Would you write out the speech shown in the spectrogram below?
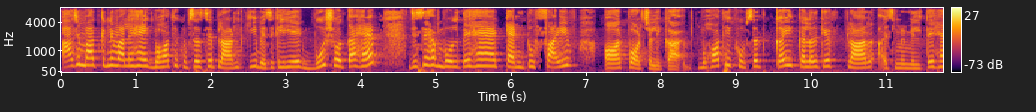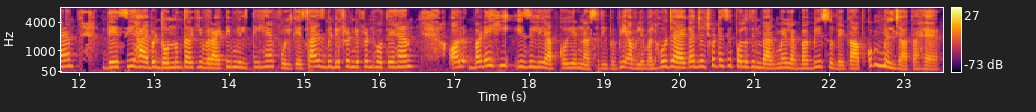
आज हम बात करने वाले हैं एक बहुत ही खूबसूरत से प्लांट की। बेसिकली ये एक बुश होता है, जिसे हम बोलते हैं टेन टू फाइव और पोर्चलिका बहुत ही खूबसूरत कई कलर के फ्लावर इसमें मिलते हैं। देसी हाइब्रिड दोनों तरह की वैरायटी मिलती हैं। फूल के साइज़ भी डिफरेंट डिफरेंट होते हैं। और बड़े ही इजीली आपको ये नर्सरी पे भी अवेलेबल हो जाएगा, जो छोटे से पॉलिथीन बैग में लगभग बीस रुपए का आपको मिल जाता है।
